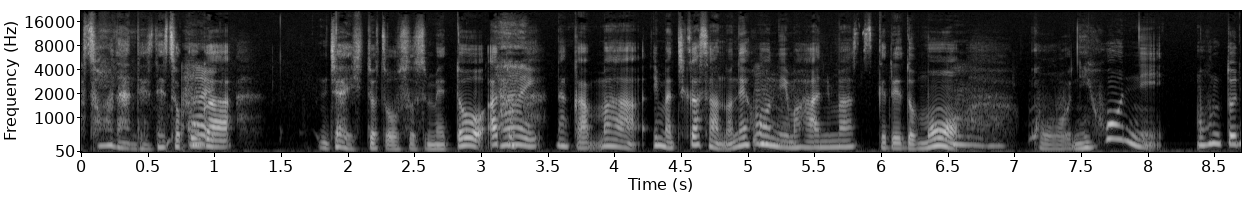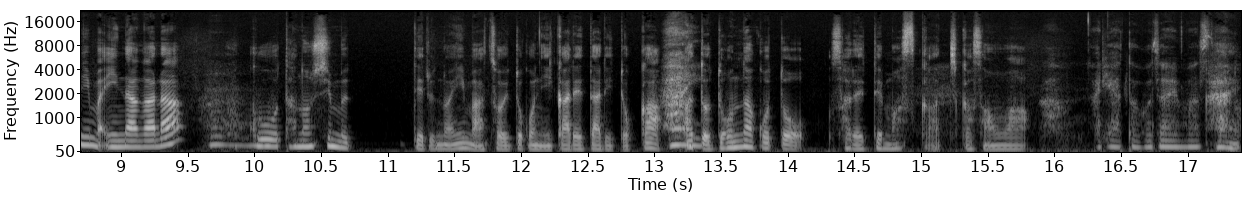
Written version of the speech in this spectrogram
そうなんですね。そこが、じゃあ一つおすすめとあと、はい。なんかまあ今ちかさんのね本にもありますけれども、こう日本に本当に今いながら服を楽しむってるのは今そういうところに行かれたりとか、はい。あとどんなことされてますかちかさんは？ありがとうございます、はい。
